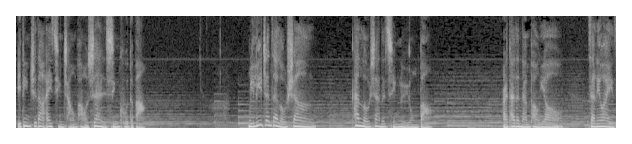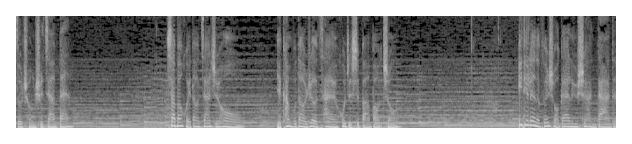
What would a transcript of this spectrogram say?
一定知道爱情长跑是很辛苦的吧？米粒站在楼上，看楼下的情侣拥抱，而她的男朋友在另外一座城市加班。下班回到家之后，也看不到热菜或者是八宝粥。异地恋的分手概率是很大的，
